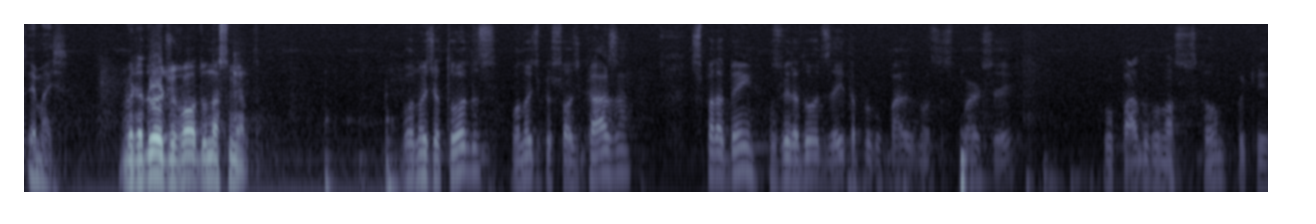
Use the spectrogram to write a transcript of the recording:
Sem mais. Vereador Divaldo Nascimento. Boa noite a todos, boa noite pessoal de casa. Os parabéns, os vereadores aí, estão preocupados com nossos esportes aí, preocupados com nossos campos, porque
